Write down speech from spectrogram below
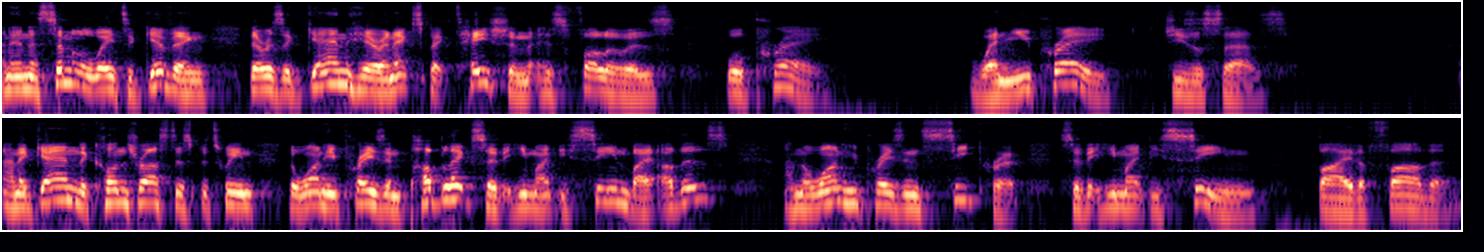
And in a similar way to giving, there is again here an expectation that his followers will pray. When you pray, Jesus says. And again, the contrast is between the one who prays in public so that he might be seen by others, and the one who prays in secret so that he might be seen by the Father.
